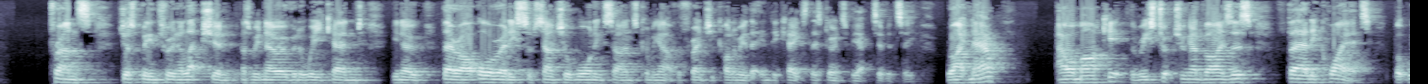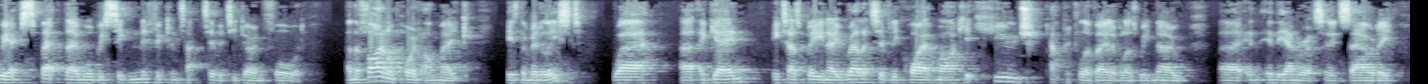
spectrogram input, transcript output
France just been through an election, as we know over the weekend. You know, there are already substantial warning signs coming out of the French economy that indicates there's going to be activity. Right now, our market, the restructuring advisors, fairly quiet, but we expect there will be significant activity going forward. And the final point I'll make is the Middle East, where uh, again, it has been a relatively quiet market, huge capital available, as we know, uh, in, in the Emirates and in Saudi.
